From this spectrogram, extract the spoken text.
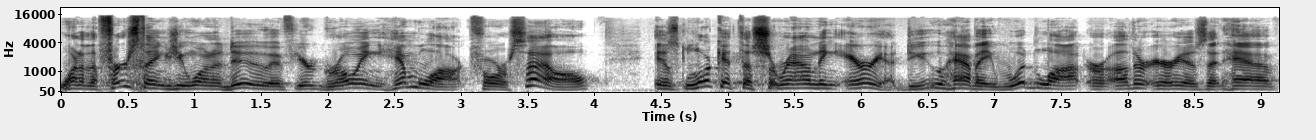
One of the first things you want to do if you're growing hemlock for sale is look at the surrounding area. Do you have a woodlot or other areas that have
